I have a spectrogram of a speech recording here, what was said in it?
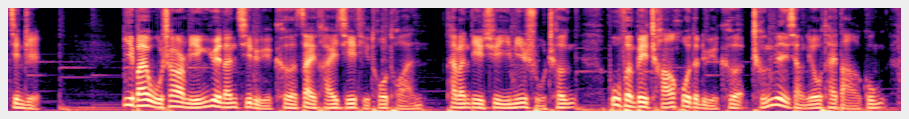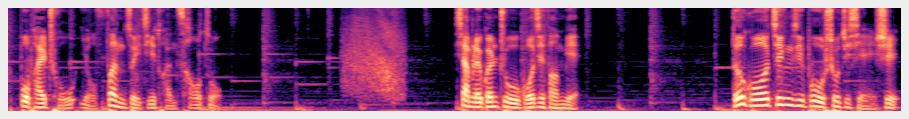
近日，一百五十二名越南籍旅客在台集体脱团。台湾地区移民署称，部分被查获的旅客承认想留台打工，不排除有犯罪集团操纵。下面来关注国际方面。德国经济部数据显示，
